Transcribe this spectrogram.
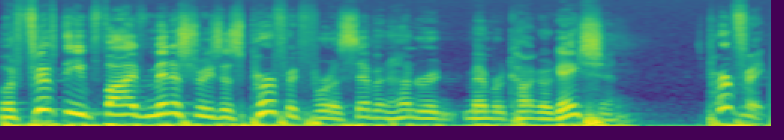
But 55 ministries is perfect for a 700 member congregation. It's perfect.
